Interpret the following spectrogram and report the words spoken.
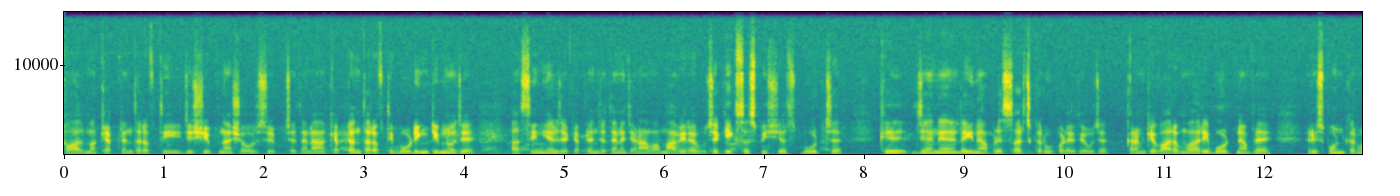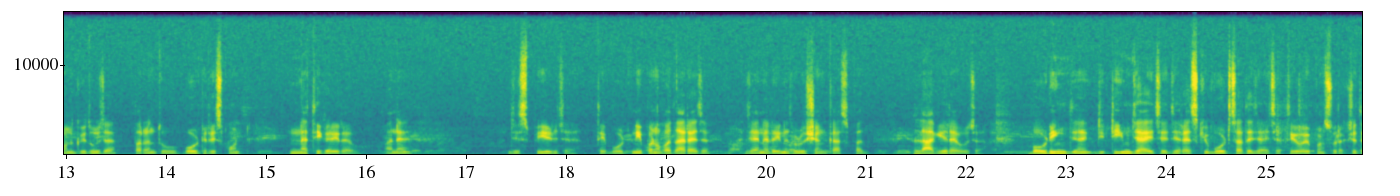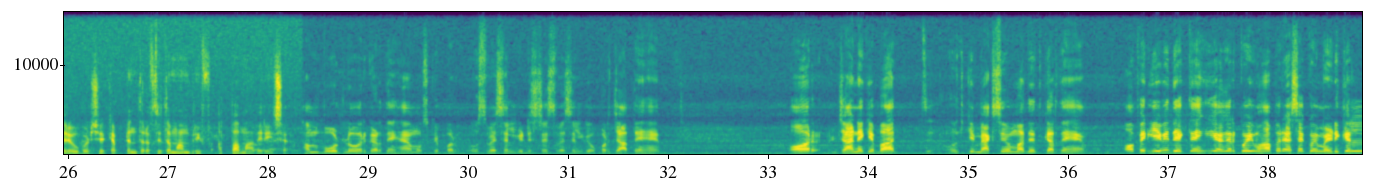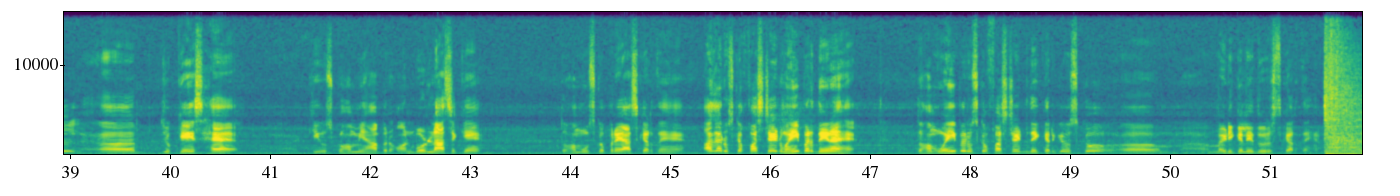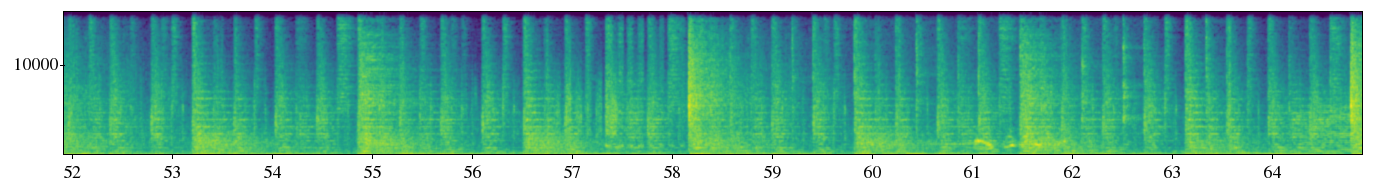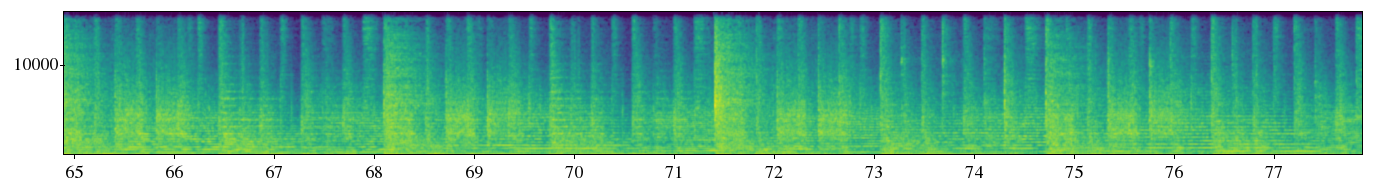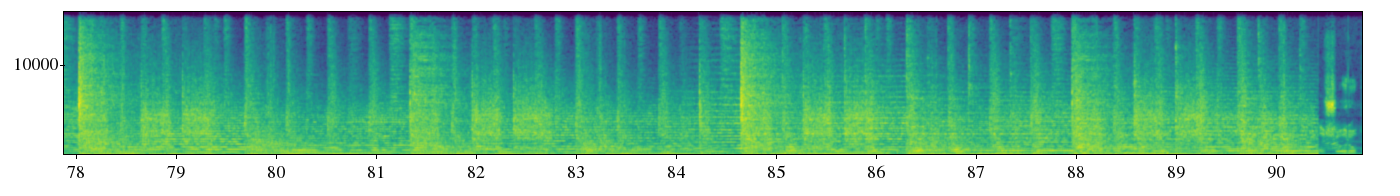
તો હાલમાં કેપ્ટન તરફથી જે શિપના શોર શિપ છે, તેના કેપ્ટન તરફથી બોર્ડિંગ ટીમનો જે સિનિયર જે કેપ્ટન છે, તેને જણાવવામાં આવી રહ્યું છે કે એક સસ્પિશિયસ બોટ છે કે જેને લઈને આપણે સર્ચ કરવું પડે તેવું છે. કારણ કે વારંવાર એ બોટને આપણે રિસ્પોન્ડ કરવાનું કીધું છે, પરંતુ બોટ રિસ્પોન્ડ નથી કરી રહ્યું. અને જે સ્પીડ છે તે બોટની પણ વધારે છે જેને લઈને થોડું શંકાસ્પદ લાગી રહ્યું છે બોર્ડિંગ જે ટીમ જાય છે જે રેસ્ક્યુ બોટ સાથે જાય છે તેઓએ પણ સુરક્ષિત રહેવું પડશે કેપ્ટન તરફથી તમામ બ્રીફ આપવામાં આવી રહી છે हम बोट लोअर करते हैं हम उसके ऊपर उस वेसल के डिस्ट्रेस वेसल के ऊपर जाते हैं और जाने के बाद उसकी मैक्सिमम मदद करते हैं और फिर ये भी देखते हैं कि अगर कोई वहाँ पर ऐसा कोई मेडिकल जो केस है कि उसको हम यहाँ पर ऑन बोर्ड ला सकें तो हम उसको प्रयास करते हैं अगर उसका फर्स्ट एड वहीं पर देना है तो हम वहीं पर उसको फर्स्ट एड दे करके उसको मेडिकली दुरुस्त करते हैं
